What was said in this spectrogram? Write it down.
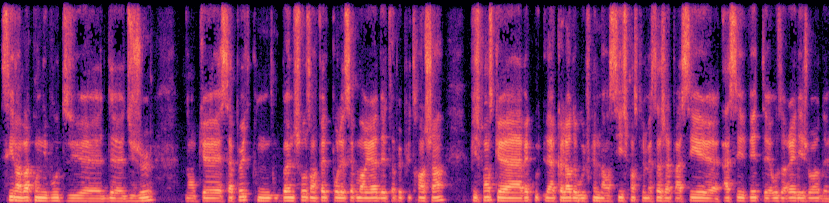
s'il embarque au niveau du, euh, du jeu. Donc, euh, ça peut être une bonne chose, en fait, pour le CF Montréal d'être un peu plus tranchant. Puis je pense qu'avec la couleur de Wilfried Nancy, je pense que le message a passé assez vite aux oreilles des joueurs de,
